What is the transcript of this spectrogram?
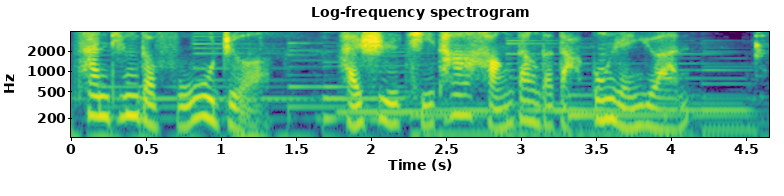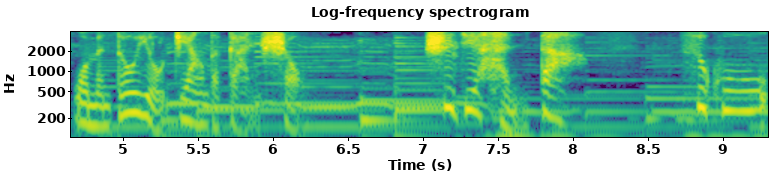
餐厅的服务者，还是其他行当的打工人员，我们都有这样的感受：世界很大，似乎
